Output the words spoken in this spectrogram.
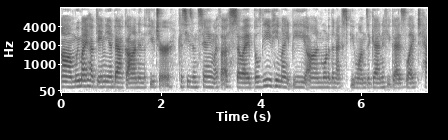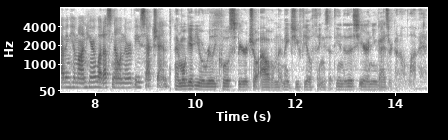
Um, we might have Damien back on in the future because he's been staying with us. So I believe he might be on one of the next few ones again. If you guys liked having him on here, let us know in the review section. And we'll give you a really cool spiritual album that makes you feel things at the end of this year, and you guys are going to love it.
